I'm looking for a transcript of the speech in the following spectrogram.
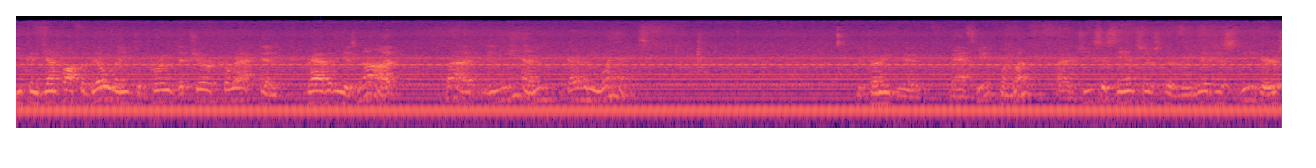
You can jump off a building to prove that you're correct and gravity is not. But in the end, gravity wins. Returning to Matthew 21, uh, Jesus answers the religious leaders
